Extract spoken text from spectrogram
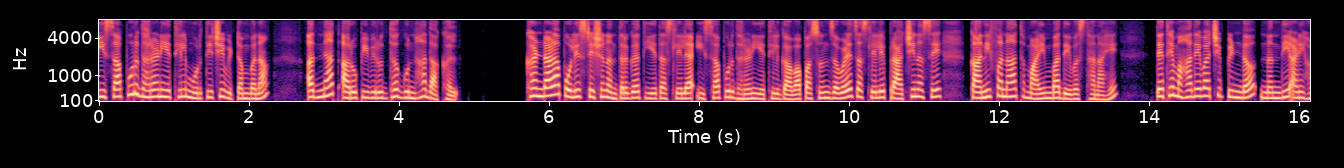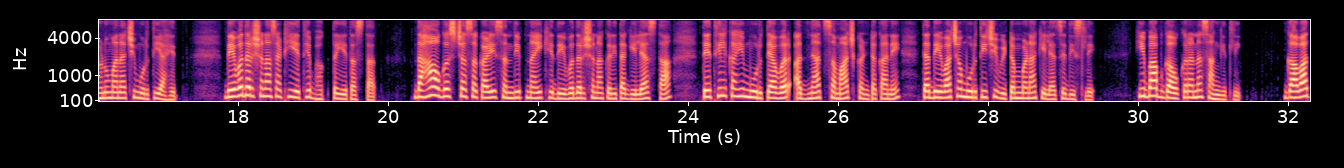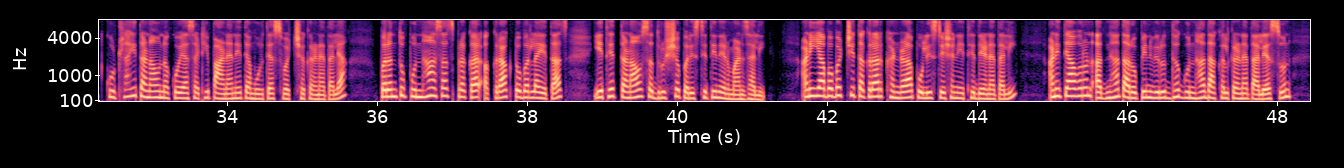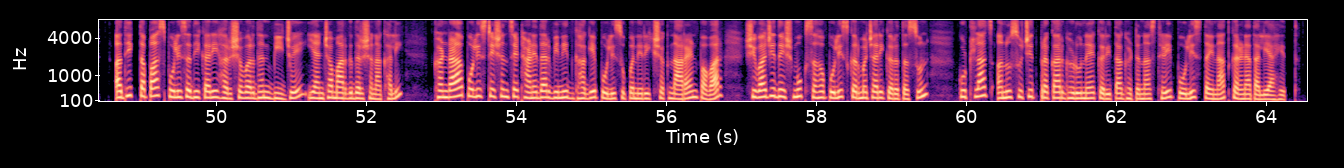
इसापूर धरण येथील मूर्तीची विटंबना अज्ञात आरोपीविरुद्ध गुन्हा दाखल. खंडाळा पोलीस स्टेशन अंतर्गत येत असलेल्या इसापूर धरण येथील गावापासून जवळच असलेले प्राचीन असे कानिफनाथ माळिंबा देवस्थान आहे. तेथे महादेवाची पिंड नंदी आणि हनुमानाची मूर्ती आहेत. देवदर्शनासाठी येथे भक्त येत असतात. दहा ऑगस्टच्या सकाळी संदीप नाईक हे देवदर्शनाकरिता गेले असता तेथील काही मूर्त्यावर अज्ञात समाजकंटकाने त्या देवाच्या मूर्तीची विटंबना केल्याचे दिसले. ही बाब गावकरांना सांगितली. गावात कुठलाही तणाव नको यासाठी पाण्याने त्या मूर्त्या स्वच्छ करण्यात आल्या परंतु पुन्हा असाच प्रकार अकरा ऑक्टोबरला येताच येथे तणावसदृश्य परिस्थिती निर्माण झाली आणि याबाबतची तक्रार खंडाळा पोलीस स्टेशन येथे देण्यात आली आणि त्यावरून अज्ञात आरोपींविरुद्ध गुन्हा दाखल करण्यात आले असून अधिक तपास पोलीस अधिकारी हर्षवर्धन बीजे यांच्या मार्गदर्शनाखाली खंडाळा पोलीस स्टेशनचे ठाणेदार विनीत घागे पोलीस उपनिरीक्षक नारायण पवार शिवाजी देशमुख सह पोलीस कर्मचारी करत असून कुठलाच अनुसूचित प्रकार घडू नये करिता घटनास्थळी पोलीस तैनात करण्यात आली आहेत.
